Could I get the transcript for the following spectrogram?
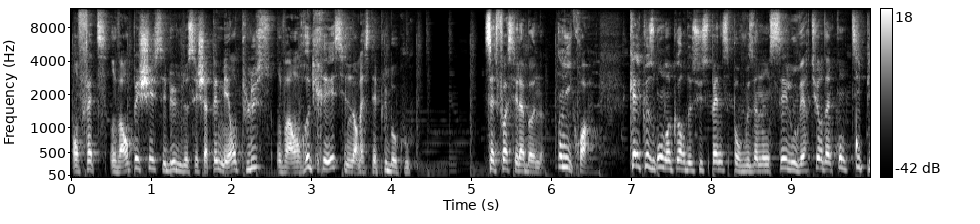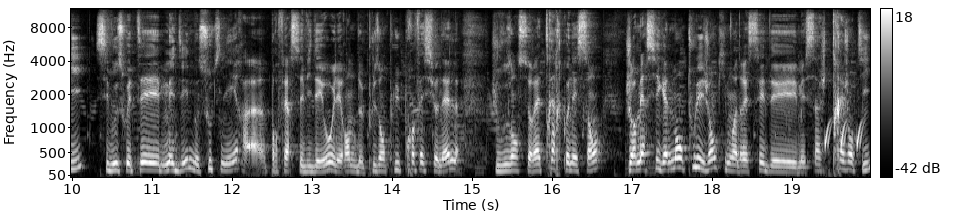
En fait, on va empêcher ces bulles de s'échapper, mais en plus, on va en recréer s'il n'en restait plus beaucoup. Cette fois, c'est la bonne. On y croit. Quelques secondes encore de suspense pour vous annoncer l'ouverture d'un compte Tipeee si vous souhaitez m'aider, me soutenir euh, pour faire ces vidéos et les rendre de plus en plus professionnelles. Je vous en serai très reconnaissant. Je remercie également tous les gens qui m'ont adressé des messages très gentils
